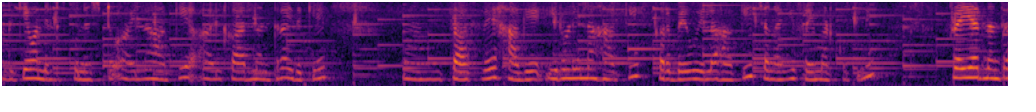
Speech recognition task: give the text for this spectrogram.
ಅದಕ್ಕೆ ಒಂದೆರಡು ಸ್ಪೂನಷ್ಟು ಆಯಿಲ್ನ ಹಾಕಿ ಆಯಿಲ್ ಕಾದ ನಂತರ ಇದಕ್ಕೆ ಸಾಸಿವೆ ಹಾಗೆ ಈರುಳ್ಳಿನ ಹಾಕಿ, ಕರಿಬೇವು ಎಲ್ಲ ಹಾಕಿ ಚೆನ್ನಾಗಿ ಫ್ರೈ ಮಾಡ್ಕೊತೀನಿ. ಫ್ರೈ ಆದ ನಂತರ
